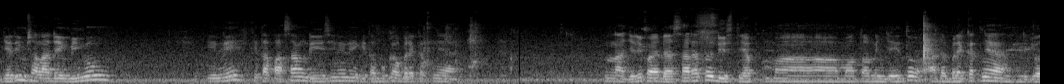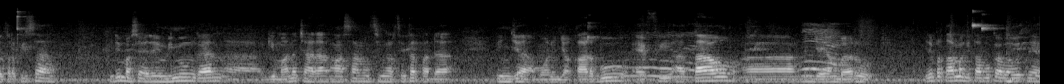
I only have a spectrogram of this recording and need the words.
Jadi misalnya ada yang bingung ini kita pasang di sini nih kita buka bracketnya. Nah jadi pada dasarnya tuh di setiap motor Ninja itu ada bracketnya dijual terpisah. Jadi masih ada yang bingung kan uh, gimana cara masang single seater pada Ninja? Mau Ninja Karbu, EV atau uh, Ninja yang baru? Ini pertama kita buka bautnya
